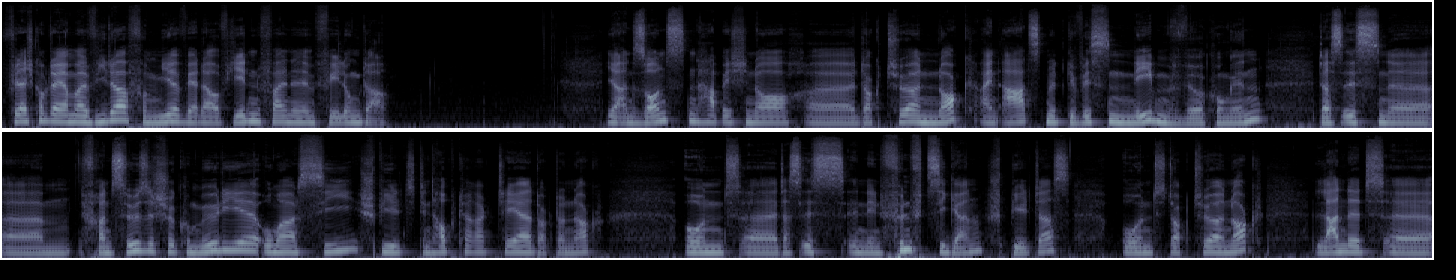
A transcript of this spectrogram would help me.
vielleicht kommt er ja mal wieder. Von mir wäre da auf jeden Fall eine Empfehlung da. Ja, ansonsten habe ich noch äh, Dr. Nock, ein Arzt mit gewissen Nebenwirkungen. Das ist eine ähm, französische Komödie. Omar Sy spielt den Hauptcharakter, Dr. Nock. Und äh, das ist in den 50ern, spielt das. Und Dr. Nock landet äh,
